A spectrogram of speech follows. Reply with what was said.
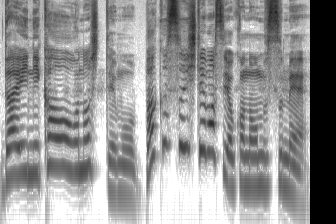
台に顔をのしてもう爆睡してますよこの娘。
